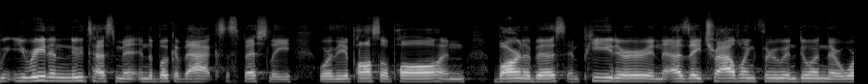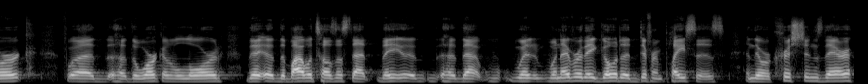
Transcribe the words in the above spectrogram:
you read in the new testament in the book of acts especially where the apostle paul and barnabas and peter and as they traveling through and doing their work for uh, the, work of the Lord. The, the Bible tells us that, they, uh, that when, whenever they go to different places and there were Christians there,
